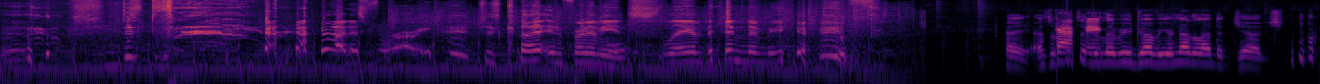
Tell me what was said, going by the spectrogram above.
this, this Ferrari just cut in front of me and slammed into me. Hey, as a Copy. pizza delivery driver, you're not allowed to judge.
